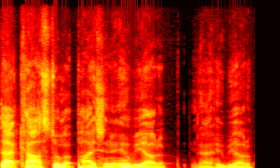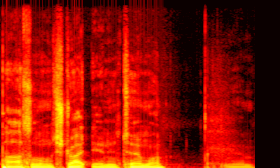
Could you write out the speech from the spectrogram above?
That car's still got pace in it. He'll be able to, you know, he'll be able to pass along straight down in turn one. Um,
